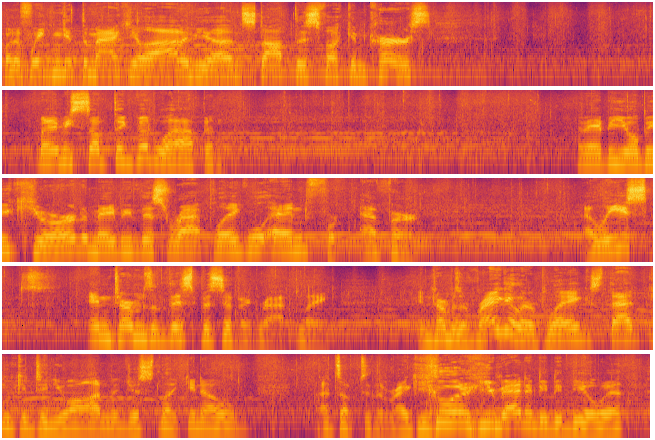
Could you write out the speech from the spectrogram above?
But if we can get the macula out of you and stop this fucking curse, maybe something good will happen. Maybe you'll be cured, and maybe this rat plague will end forever. At least in terms of this specific rat plague. In terms of regular plagues, that can continue on and just like, you know, that's up to the regular humanity to deal with.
